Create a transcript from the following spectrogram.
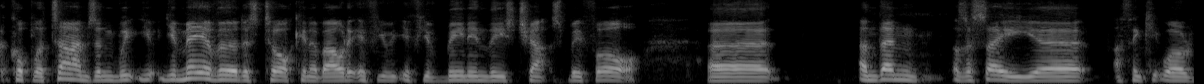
a couple of times, and we you, you may have heard us talking about it if you if you've been in these chats before. Uh, and then, as I say, uh, I think it was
